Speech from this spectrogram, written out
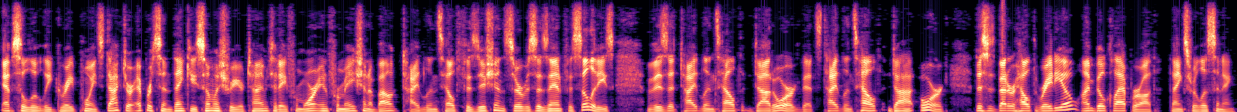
Absolutely. Great points. Dr. Epperson, thank you so much for your time today. For more information about Tidelands Health Physician Services and Facilities, visit tidelandshealth.org. That's tidelandshealth.org. This is Better Health Radio. I'm Bill Klaproth. Thanks for listening.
